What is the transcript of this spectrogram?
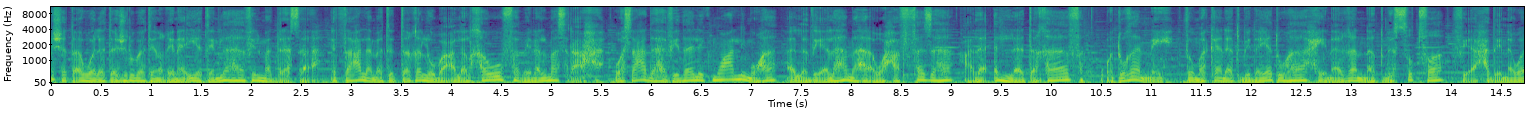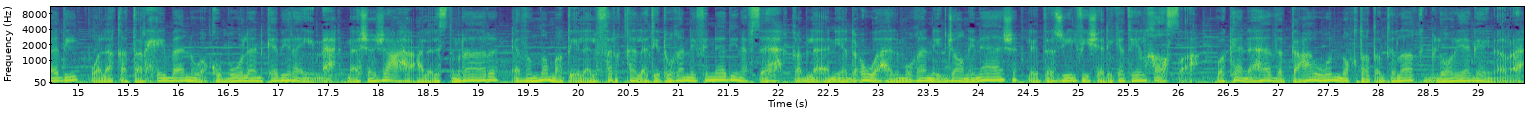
عاشت أول تجربة غنائية لها في المدرسة إذ تعلمت التغلب على الخوف من المسرح وساعدها في ذلك معلمها الذي ألهمها وحفزها على ألا تخاف وتغني ثم كانت بدايتها حين غنت بالصدفة في أحد النوادي ولقت ترحيبا وقبولا كبيرين ما شجعها على الاستمرار إذ انضمت إلى الفرقة التي تغني في النادي نفسه قبل أن يدعوها المغني جوني ناش للتسجيل في شركته الخاصة. وكان هذا التعاون نقطة انطلاق جلوريا جاينر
